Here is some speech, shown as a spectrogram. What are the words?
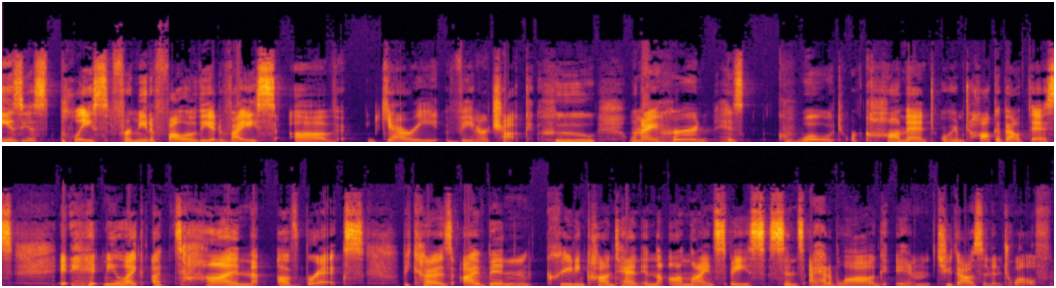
easiest place for me to follow the advice of Gary Vaynerchuk, who, when I heard his quote or comment or him talk about this, it hit me like a ton of bricks because I've been creating content in the online space since I had a blog in 2012.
